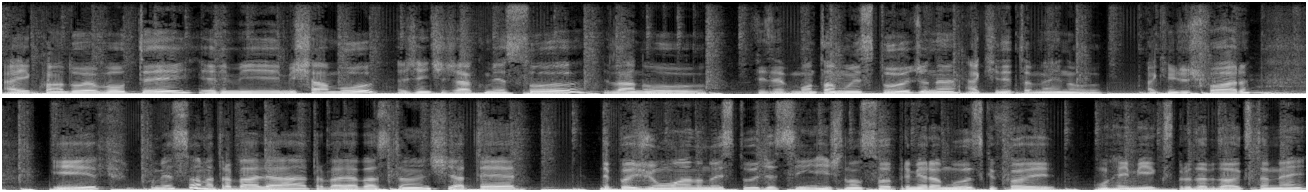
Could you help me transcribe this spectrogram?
Aí quando eu voltei, ele me, me chamou, a gente já começou lá no fizemos, montamos um estúdio, né? Aqui também no aqui em Juiz de Fora. E começamos a trabalhar, a trabalhar bastante, até depois de um ano no estúdio assim, a gente lançou a primeira música, que foi um remix pro Dub Dogs também,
